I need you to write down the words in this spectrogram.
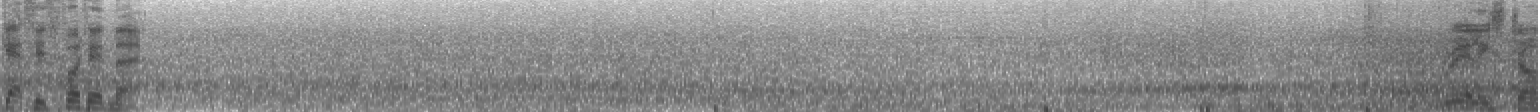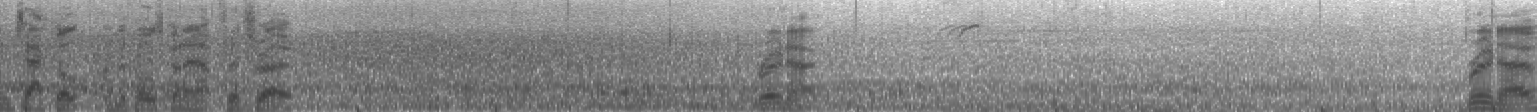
Gets his foot in there. Really strong tackle, and the ball's gone out for a throw. Bruno. Bruno.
